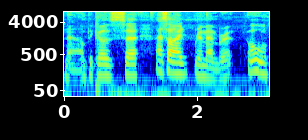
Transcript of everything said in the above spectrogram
now, because uh, as I remember it, all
